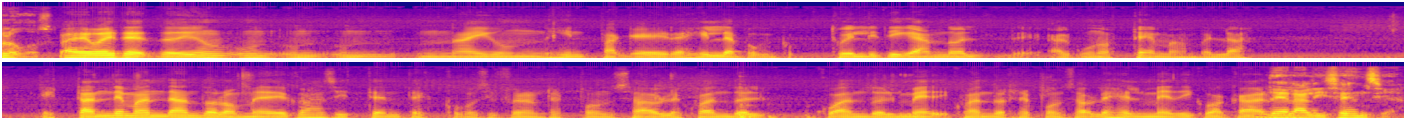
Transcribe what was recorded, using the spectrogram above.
los. By the way, te, te doy un, un, un, un- un- hay un hint para que elegirle, porque estoy litigando el- de- algunos temas, ¿verdad? Están demandando a los médicos asistentes como si fueran responsables cuando el cuando el médi- cuando el responsable es el médico a cargo. de la licencia.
